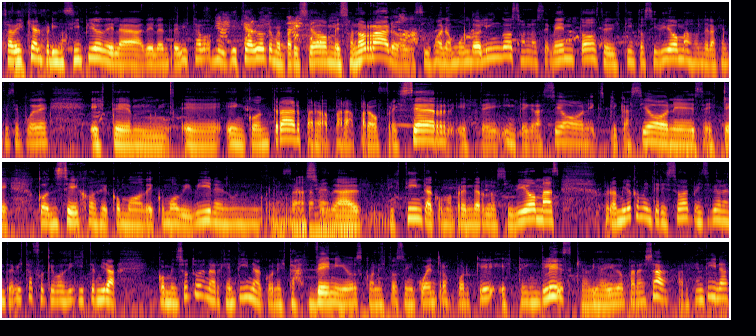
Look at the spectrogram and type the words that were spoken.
sabés que al principio de la, de la entrevista vos me dijiste algo que me pareció, me sonó raro. Decís, bueno, Mundo Lingo son los eventos de distintos idiomas donde la gente se puede este, mm, eh, encontrar para, para- para ofrecer este, integración, explicaciones, este, consejos de cómo, de cómo vivir en, un- en una ciudad distinta, cómo aprender los idiomas. Pero a mí lo que me interesó al principio de la entrevista fue que vos dijiste, mira, comenzó todo en Argentina con estas venues, con estos encuentros, porque este inglés que había ido para allá, Argentina,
